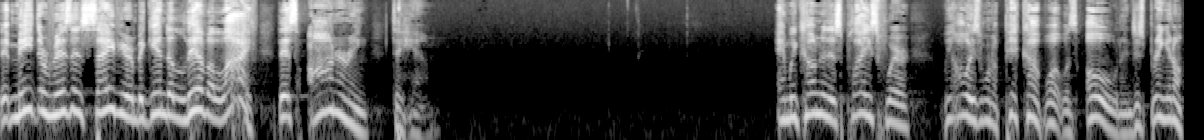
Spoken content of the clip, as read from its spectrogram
that meet the risen Savior and begin to live a life that's honoring to him. And we come to this place where we always want to pick up what was old and just bring it on.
